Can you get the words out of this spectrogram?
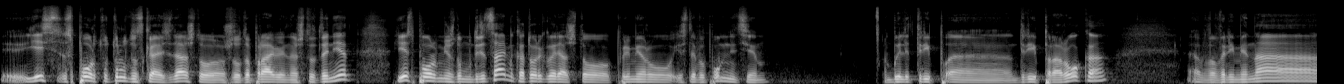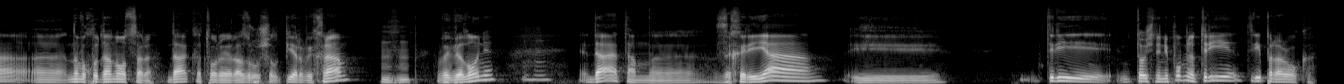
э, есть спор, тут трудно сказать, да, что что-то правильно, что-то нет. Есть спор между мудрецами, которые говорят, что, к примеру, если вы помните, были три, э, три пророка во времена э, Навуходоносора, да, который разрушил первый храм в Вавилоне. Да, там э, Захария и три, точно не помню, три, три пророка.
